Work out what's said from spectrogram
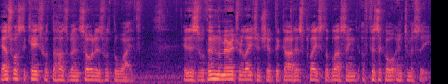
As was the case with the husband, so it is with the wife. It is within the marriage relationship that God has placed the blessing of physical intimacy.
